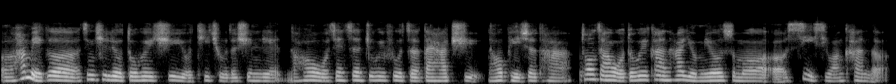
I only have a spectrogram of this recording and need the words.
呃，他每个星期六都会去有踢球的训练，然后我先生就会负责带他去，然后陪着他。通常我都会看他有没有什么呃戏喜欢看的，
